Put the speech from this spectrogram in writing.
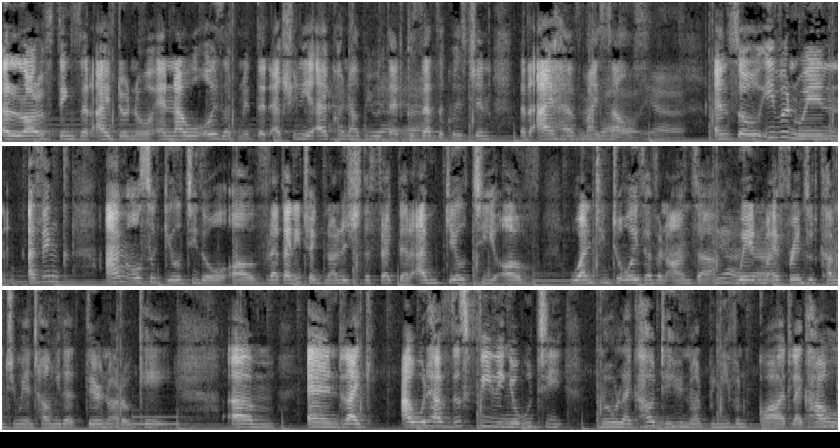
a lot of things that I don't know, and I will always admit that. Actually, I can't help you with that because yeah. that's a question that I have myself. well, yeah. And so even when I think I'm also guilty though of like I need to acknowledge the fact that I'm guilty of wanting to always have an answer Yeah, when yeah. my friends would come to me and tell me that they're not okay. Um and like I would have this feeling Yoguti, no, like how dare you not believe in God? Like how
